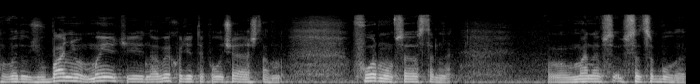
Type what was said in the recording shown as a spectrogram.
ведуть в баню, миють і на виході ти отримуєш там форму, все остальне. У мене все, це було.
